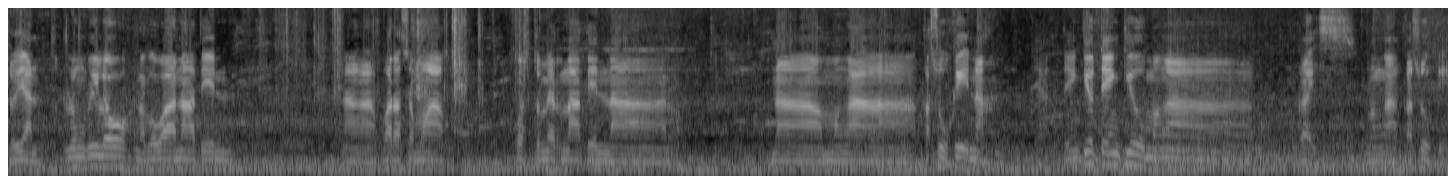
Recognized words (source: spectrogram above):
So yan, tatlong relo nagawa natin na para sa mga customer natin na na mga kasuki na. Yan. Thank you, thank you mga guys, mga kasuki.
